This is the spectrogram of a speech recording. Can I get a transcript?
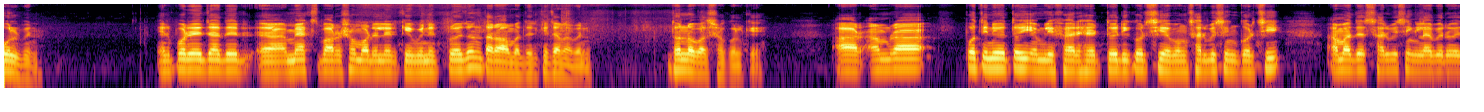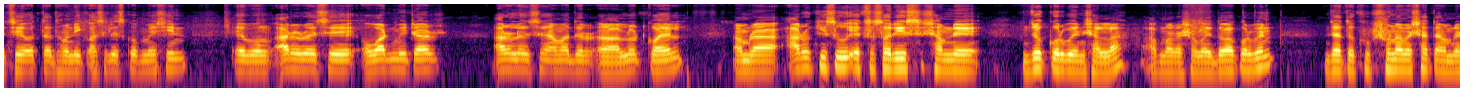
বলবেন। এরপরে যাদের ম্যাক্স বারোশো মডেলের ক্যাবিনেট প্রয়োজন, তারাও আমাদেরকে জানাবেন। ধন্যবাদ সকলকে। আর আমরা প্রতিনিয়তই এমলিফায়ার হেড তৈরি করছি এবং সার্ভিসিং করছি। আমাদের সার্ভিসিং ল্যাবে রয়েছে অত্যাধুনিক অসিলোস্কোপ মেশিন এবং আরও রয়েছে ওয়ার্ড মিটার আরও রয়েছে আমাদের লোড কয়েল আমরা আরও কিছু অ্যাক্সেসরিজ সামনে যোগ করব ইনশাল্লাহ। আপনারা সবাই দোয়া করবেন, যাতে খুব সুনামের সাথে আমরা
